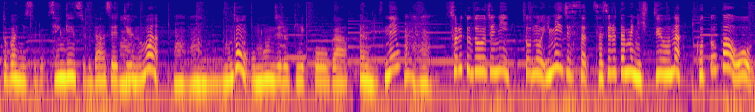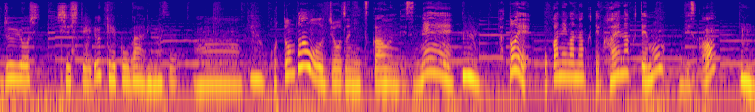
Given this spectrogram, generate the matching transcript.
言葉にする宣言する男性っていうのは、うんあの物を重んじる傾向があるんですね。うん。うん。それと同時に、そのイメージささせるために必要な言葉を重要視している傾向があります。うん。言葉を上手に使うんですね。うん。たとえお金がなくて買えなくてもですか？うん。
